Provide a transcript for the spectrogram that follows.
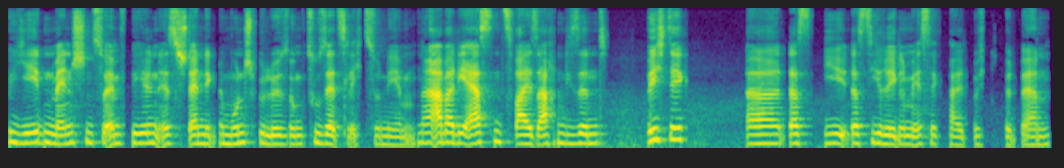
für jeden Menschen zu empfehlen ist, ständig eine Mundspüllösung zusätzlich zu nehmen. Ne? Aber die ersten zwei Sachen, die sind wichtig, äh, dass, die, dass die regelmäßig halt durchgeführt werden.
